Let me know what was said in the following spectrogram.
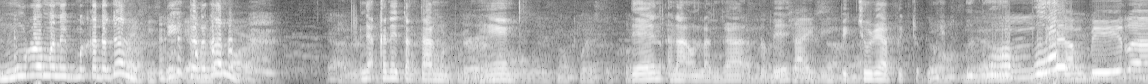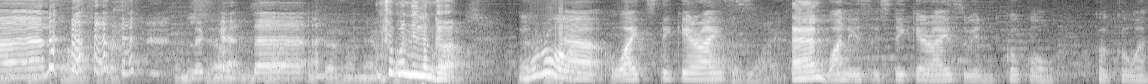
Mura man ig makadagan. Prices go Di down, kadagan. that's hard. Yeah, there's, Nya kanitang tangon po. they're Eh. full, there's no place to put. Then anaon lang ga, to be. Picture ya, picture. Uy, uy, Mm, gwapo. Lambiran. And Look sell at yourself, that. Because when that Unsa man nilang ga? Muro. The white sticky rice. white, And One is sticky rice with cocoa. Cocoa.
